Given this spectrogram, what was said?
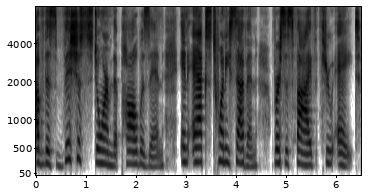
of this vicious storm that Paul was in in Acts 27, verses 5 through 8.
